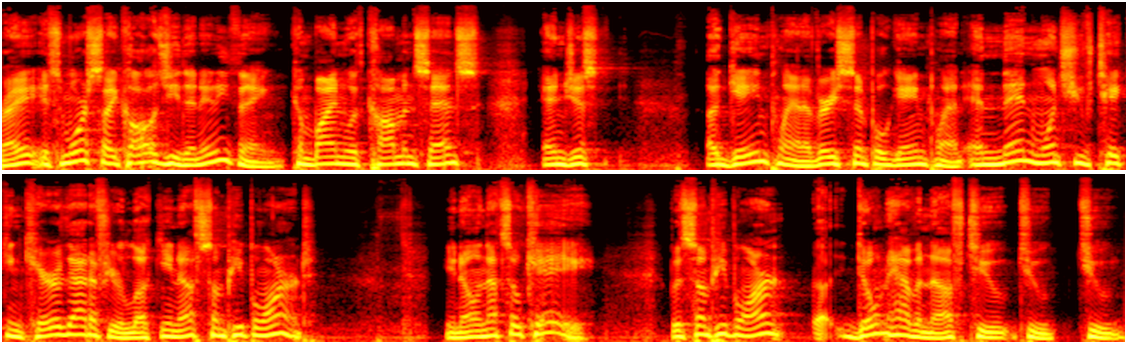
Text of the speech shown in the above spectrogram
Right? It's more psychology than anything, combined with common sense and just a game plan, a very simple game plan. And then once you've taken care of that, if you're lucky enough, some people aren't. You know, and that's okay. but some people aren't uh, don't have enough to to to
